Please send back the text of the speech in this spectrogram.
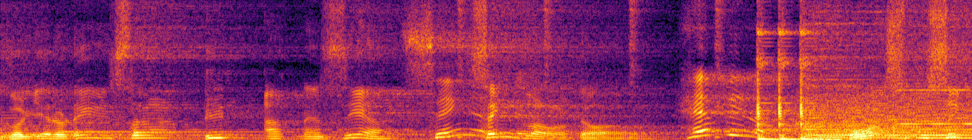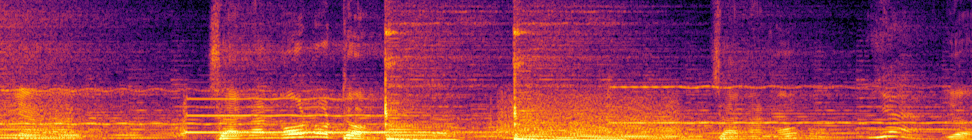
Single Indonesia Din Agnesia Single. single dong. Happy love Bos musiknya jangan ngono dong. Jangan ngono. Ya Ya.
